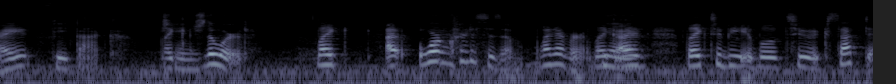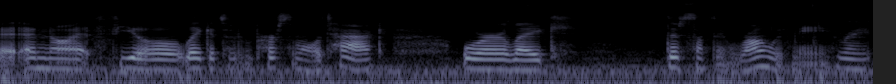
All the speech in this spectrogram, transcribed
right? Feedback. Like- Change the word. like I, or Yeah. criticism whatever like Yeah. i'd like to be able to accept it and not feel like it's a personal attack or like there's something wrong with me Right.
